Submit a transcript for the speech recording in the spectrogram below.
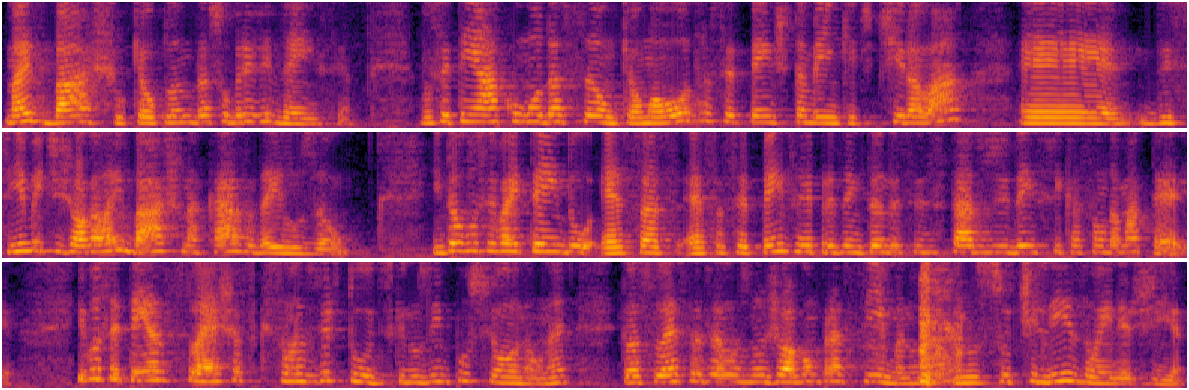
mais baixo, que é o plano da sobrevivência. Você tem a acomodação, que é uma outra serpente também que te tira lá é, de cima e te joga lá embaixo, na casa da ilusão. Então você vai tendo essas, essas serpentes representando esses estados de densificação da matéria. E você tem as flechas, que são as virtudes, que nos impulsionam, né? Então as flechas elas nos jogam para cima, nos, nos sutilizam a energia.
